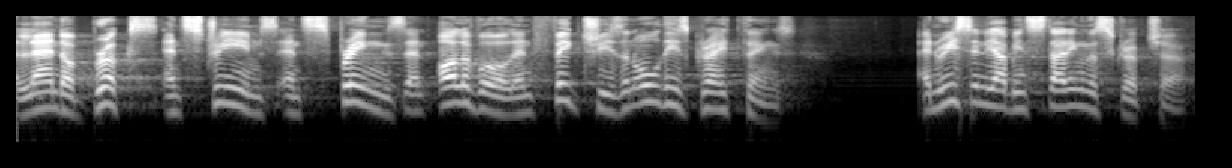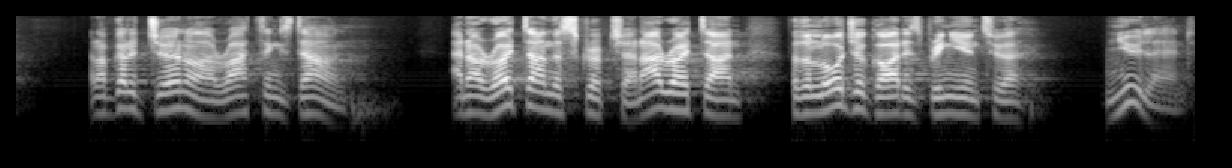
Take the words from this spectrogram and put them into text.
a land of brooks and streams and springs and olive oil and fig trees and all these great things. And recently I've been studying the scripture and I've got a journal, I write things down. And I wrote down the scripture, and I wrote down, For the Lord your God is bringing you into a new land.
